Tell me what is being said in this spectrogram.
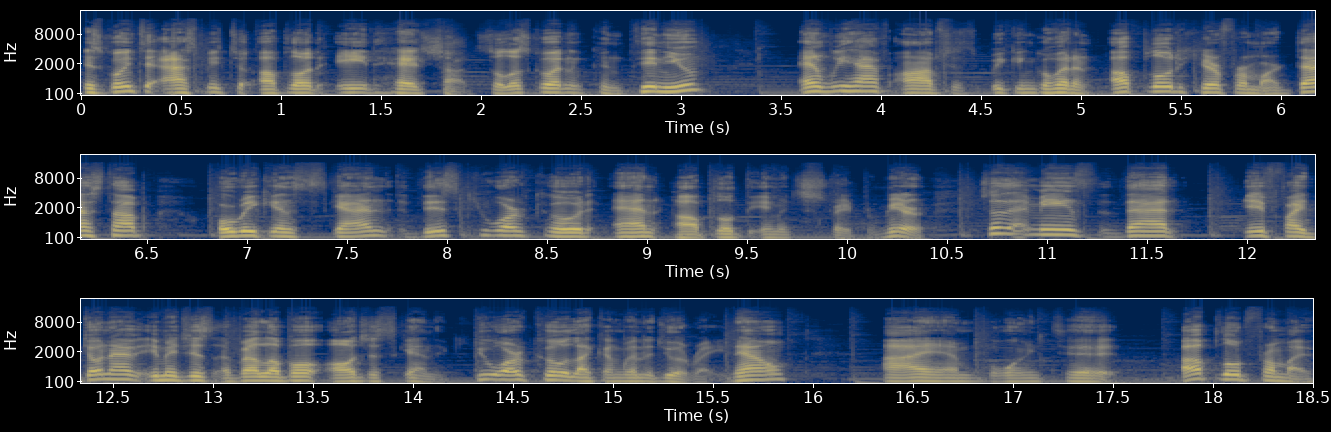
It's going to ask me to upload eight headshots. So let's go ahead and continue. And we have options. We can go ahead and upload here from our desktop, or we can scan this QR code and upload the image straight from here. So that means that if I don't have images available, I'll just scan the QR code like I'm going to do it right now. I am going to upload from my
